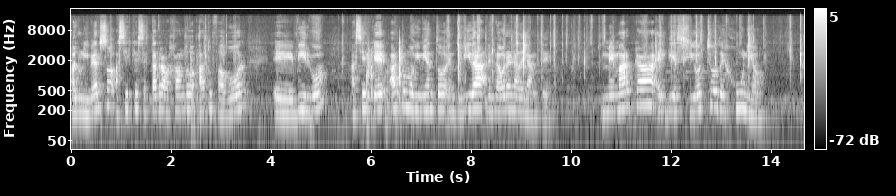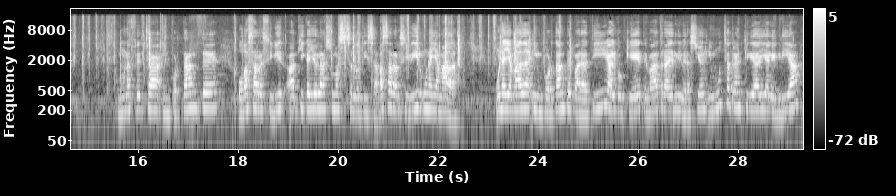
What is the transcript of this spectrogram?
al universo, así es que se está trabajando a tu favor, eh, Virgo. Así es que harto movimiento en tu vida desde ahora en adelante. Me marca el 18 de junio como una fecha importante o vas a recibir, aquí cayó la suma sacerdotisa, vas a recibir una llamada, una llamada importante para ti, algo que te va a traer liberación y mucha tranquilidad y alegría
